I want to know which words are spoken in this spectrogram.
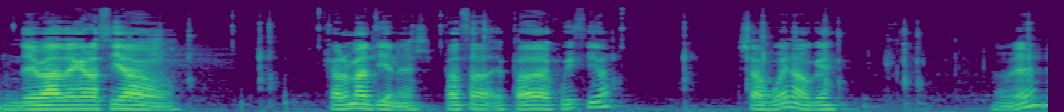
¿Dónde va, desgraciado? ¿Qué arma tienes? ¿Espada, espada de juicio? ¿Esa es buena o qué? A ver.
